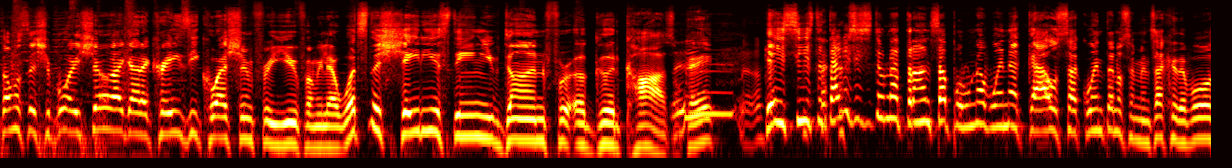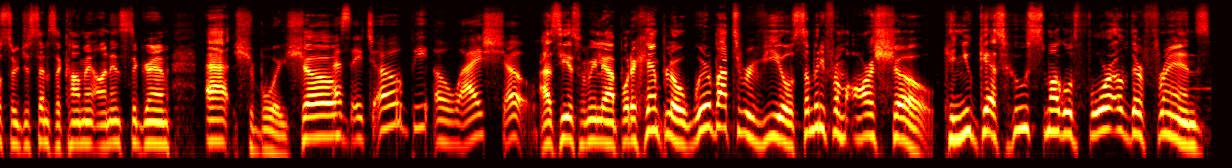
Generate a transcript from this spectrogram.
Somos the Shoboy Show. I got a crazy question for you, familia. What's the shadiest thing you've done for a good cause, okay? Mm, ¿Qué hiciste? Tal vez hiciste una tranza por una buena causa. Cuéntanos en mensaje de voz or just send us a comment on Instagram at Shoboy Show. S H O B O Y show. Así es, familia. Por ejemplo, we're about to reveal somebody from our show. Can you guess who smuggled four of their friends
